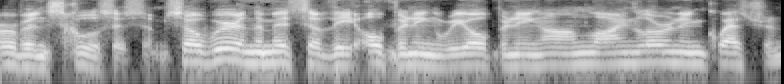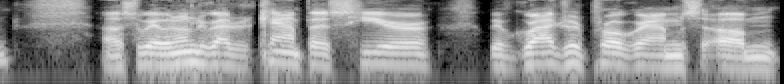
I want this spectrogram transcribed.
urban school systems. So we're in the midst of the opening, reopening, online learning question. Uh, so we have an undergraduate campus here. We have graduate programs um,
